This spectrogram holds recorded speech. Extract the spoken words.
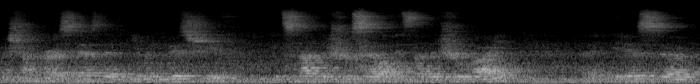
But Shankara says that even this sheep, it's not the true self, it's not the true I. Uh, it is uh,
